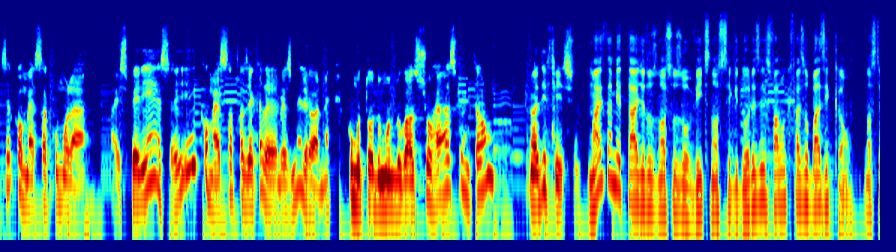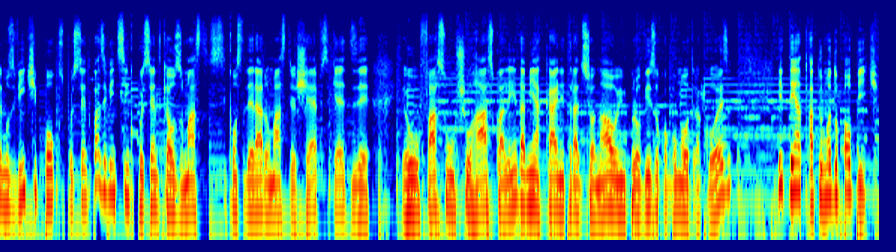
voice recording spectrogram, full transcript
Você começa a acumular a experiência e começa a fazer cada vez melhor, né? Como todo mundo gosta de churrasco, então não é difícil. Mais da metade dos nossos ouvintes, nossos seguidores, eles falam que faz o basicão. Nós temos 20 e poucos por cento, quase 25% que é os se consideraram Masterchefs, quer dizer, eu faço um churrasco além da minha carne tradicional, eu improviso com alguma outra coisa. E tem a, a, turma do palpite.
